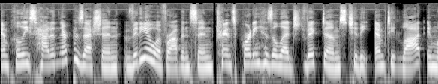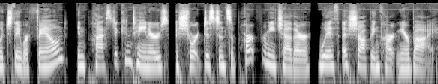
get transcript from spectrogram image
and police had in their possession video of Robinson transporting his alleged victims to the empty lot in which they were found in plastic containers a short distance apart from each other with a shopping cart nearby.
